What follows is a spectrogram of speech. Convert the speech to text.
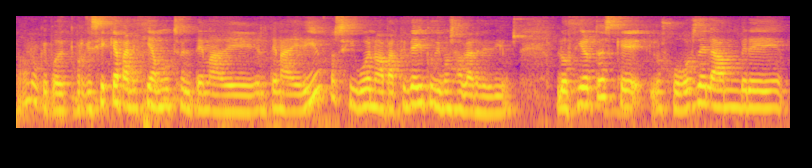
¿no? Lo que, porque sí que aparecía mucho el tema, de, el tema de Dios y bueno, a partir de ahí pudimos hablar de Dios. Lo cierto es que los Juegos del Hambre,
